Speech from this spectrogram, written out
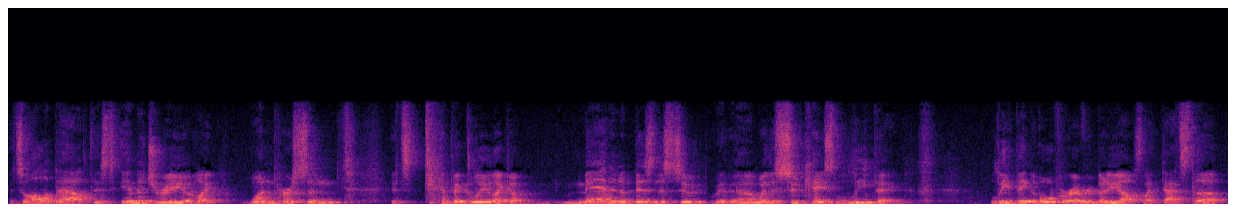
It's all about this imagery of like one person, it's typically like a man in a business suit with, uh, with a suitcase leaping, leaping over everybody else. Like that's the,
